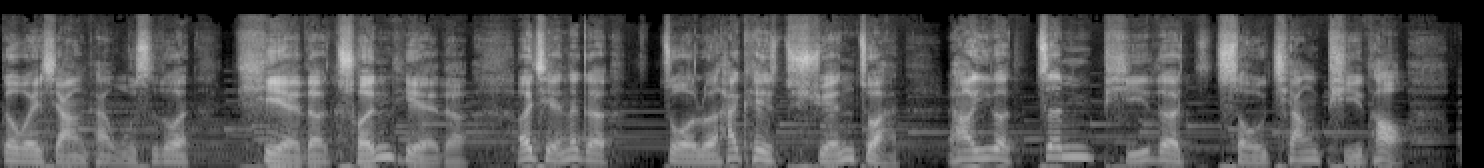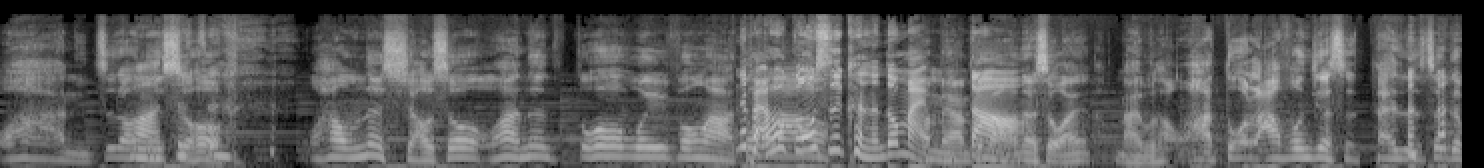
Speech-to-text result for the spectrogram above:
各位想想看，五十多铁的，纯铁的，而且那个左轮还可以旋转。然后一个真皮的手枪皮套，哇！你知道那时候，哇，哇，我们那小时候，哇，那多威风啊！那百货公司可能都买不到，啊、不到那时候还买不到，哇，多拉风！就是带着这个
